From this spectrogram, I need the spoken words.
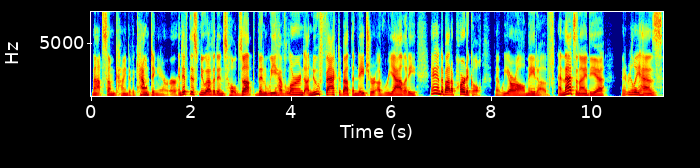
not some kind of accounting error. And if this new evidence holds up, then we have learned a new fact about the nature of reality and about a particle that we are all made of. And that's an idea that really has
